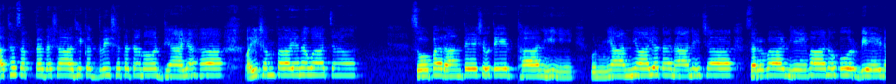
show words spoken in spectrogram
अथ सप्तदशाधिकद्विशततमोऽध्यायः। वैशम्पायनवाच। सोपरान्तेषु तीर्थानि पुण्यान्यायतनानि च सर्वाण्येवानुपूर्व्येण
